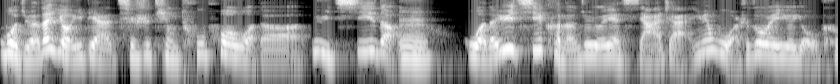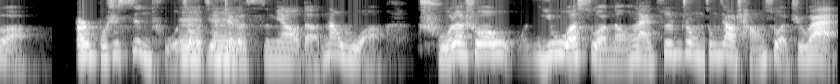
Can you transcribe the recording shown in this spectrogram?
我觉得有一点其实挺突破我的预期的，嗯，我的预期可能就有点狭窄，因为我是作为一个游客，而不是信徒走进这个寺庙的。那我除了说以我所能来尊重宗教场所之外，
